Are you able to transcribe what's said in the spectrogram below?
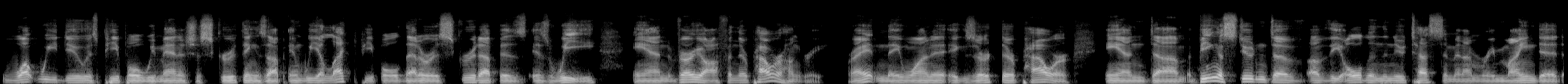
what we do as people, we manage to screw things up, and we elect people that are as screwed up as as we. And very often, they're power hungry, right? And they want to exert their power. And um, being a student of of the Old and the New Testament, I'm reminded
